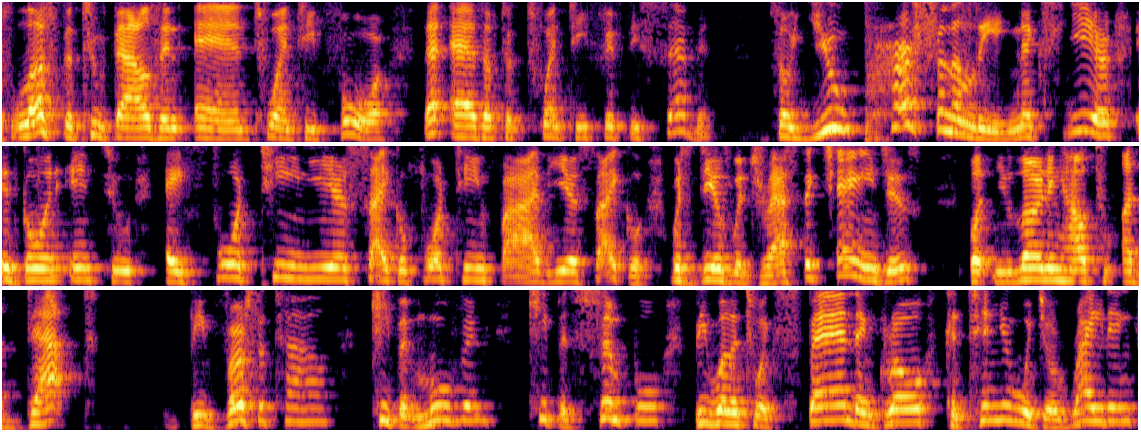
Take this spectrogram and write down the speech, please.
plus the 2024, that adds up to 2057. So you personally next year is going into a 14 year cycle, 14, five year cycle, which deals with drastic changes, but you're learning how to adapt, be versatile, keep it moving, keep it simple, be willing to expand and grow, continue with your writing,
